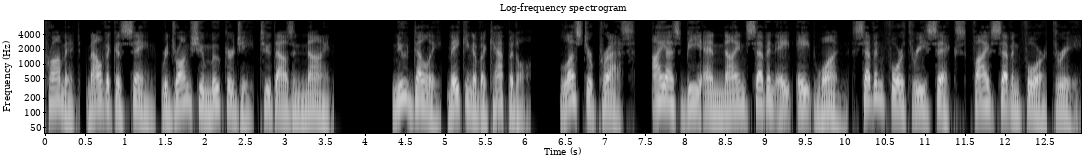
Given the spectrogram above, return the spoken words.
Pramod, Malvika Singh, Rudrangshu Mukherjee 2009. New Delhi, Making of a Capital. Lustre Press. ISBN 978-81-7436-574-3.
